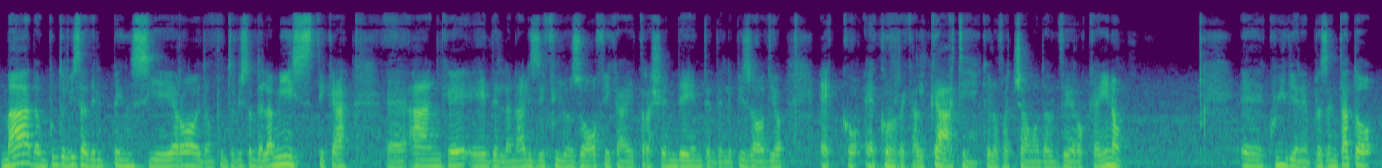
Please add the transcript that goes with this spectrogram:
ma da un punto di vista del pensiero e da un punto di vista della mistica eh, anche e dell'analisi filosofica e trascendente dell'episodio, ecco, è con Recalcati che lo facciamo davvero. Caino eh, qui viene presentato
